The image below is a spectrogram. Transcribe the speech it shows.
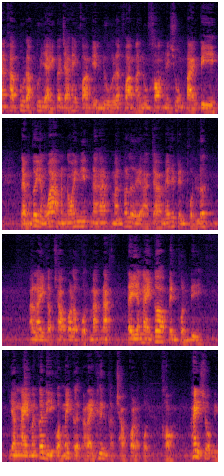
นะครับ ผู้หลักผู้ใหญ่ก็จะให้ความเอ็นดู และความอนุเคราะห์ในช่วงปลายปี แต่มันก็ยังว่ามันน้อยนิดนะฮะมันก็เลยอาจจะไม่ได้เป็นผลเลิศอะไรกับชาวกรกฎมากนัก แต่ยังไงก็เป็นผลดี ยังไงมันก็ดีกว่าไม่เกิดอะไรขึ้นกับชาวกรกฎขอให้โชคดี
